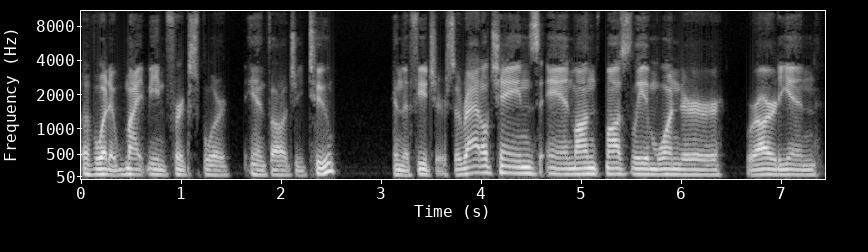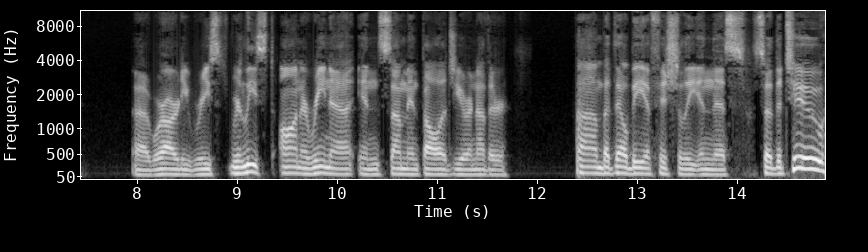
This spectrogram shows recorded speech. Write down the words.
of what it might mean for Explorer Anthology Two in the future. So Rattle Chains and Mon- Mausoleum Wanderer were already in. Uh, were already re- released on Arena in some anthology or another. Um, but they'll be officially in this. So the two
